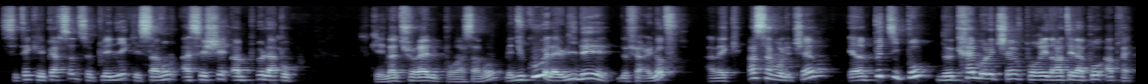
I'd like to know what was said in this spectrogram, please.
c'était que les personnes se plaignaient que les savons asséchaient un peu la peau, qui est naturel pour un savon. Mais du coup elle a eu l'idée de faire une offre avec un savon lait de chèvre et un petit pot de crème au lait de chèvre pour hydrater la peau après.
